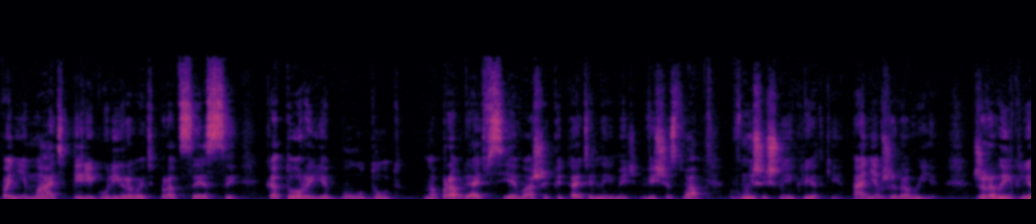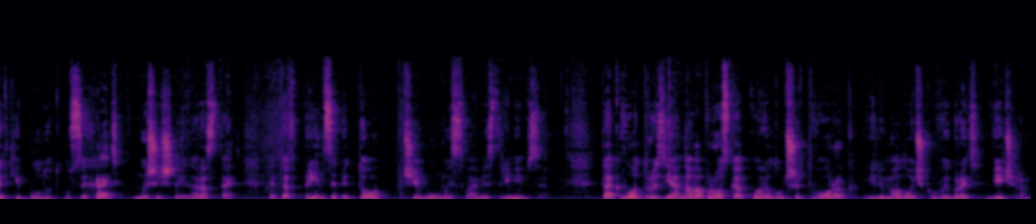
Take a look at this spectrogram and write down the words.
понимать и регулировать процессы, которые будут направлять все ваши питательные вещества в мышечные клетки, а не в жировые. Жировые клетки будут усыхать, мышечные нарастать. Это в принципе то, к чему мы с вами стремимся. Так вот, друзья, на вопрос, какой лучше творог или молочку выбрать вечером,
